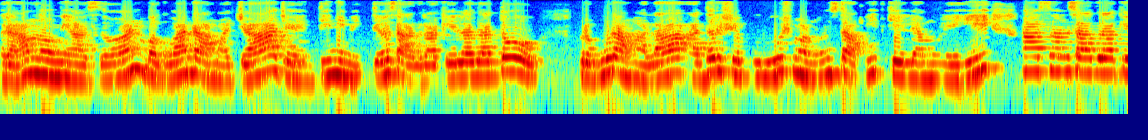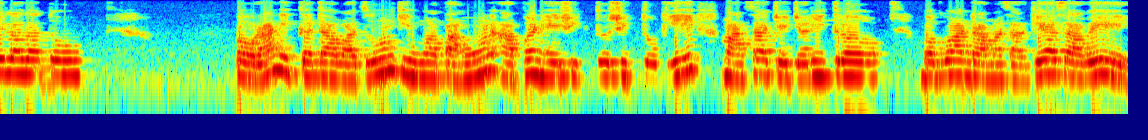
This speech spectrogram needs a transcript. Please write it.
रामनवमी हा सण भगवान रामाच्या जयंती निमित्त साजरा केला जातो. प्रभू रामाला आदर्श पुरुष म्हणून स्थापित केल्यामुळेही हा सण साजरा केला जातो. पौराणिक कथा वाचून किंवा पाहून आपण हे शिकतो शिकतो की माणसाचे चरित्र भगवान रामासारखे असावे.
